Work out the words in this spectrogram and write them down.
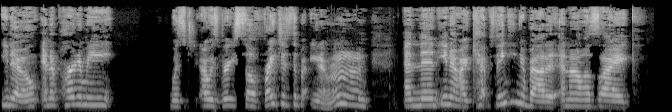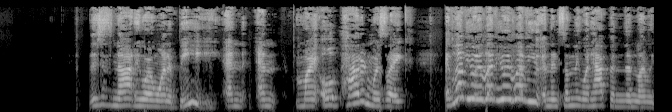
you know and a part of me was i was very self-righteous about you know and then you know i kept thinking about it and i was like this is not who i want to be. And and my old pattern was like i love you i love you i love you. And then something would happen and then i'm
